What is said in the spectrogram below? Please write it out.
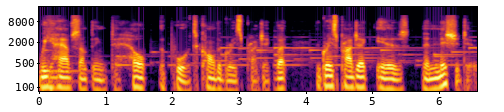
we have something to help the poor. It's called the Grace Project, but the Grace Project is an initiative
